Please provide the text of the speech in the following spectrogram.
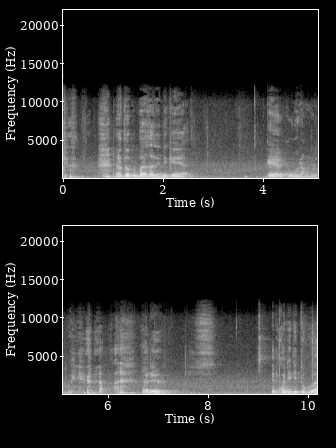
nggak tahu pembahasan ini kayak kayak kurang menurut gue. Aduh. Eh pokoknya gitu gue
